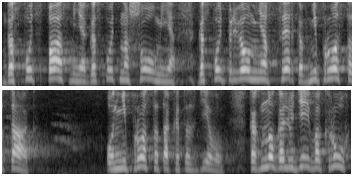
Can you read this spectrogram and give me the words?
Господь спас меня, Господь нашел меня, Господь привел меня в церковь не просто так. Он не просто так это сделал. Как много людей вокруг,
